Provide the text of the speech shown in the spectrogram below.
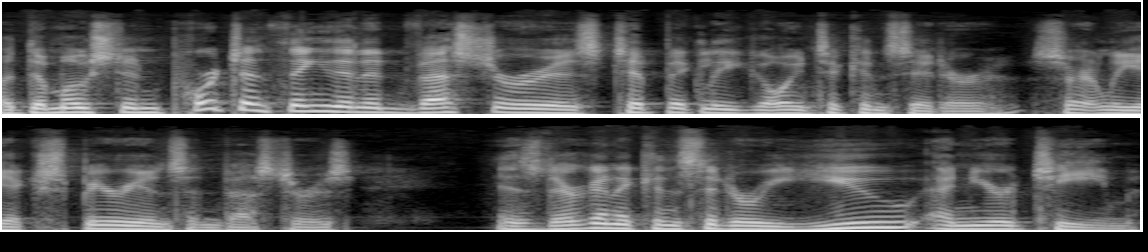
But the most important thing that an investor is typically going to consider, certainly experienced investors, is they're going to consider you and your team.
